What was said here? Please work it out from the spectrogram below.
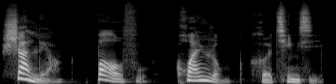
善良、报复、宽容和清晰。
